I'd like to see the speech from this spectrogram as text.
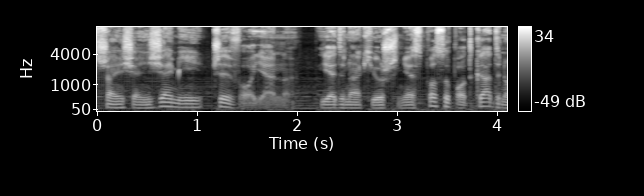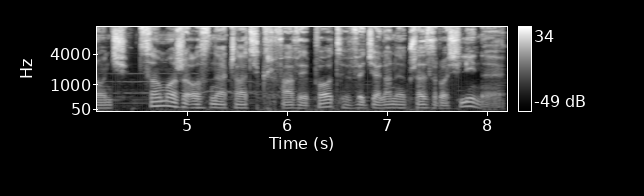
trzęsień ziemi czy wojen. Jednak już nie sposób odgadnąć, co może oznaczać krwawy pot wydzielany przez rośliny,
